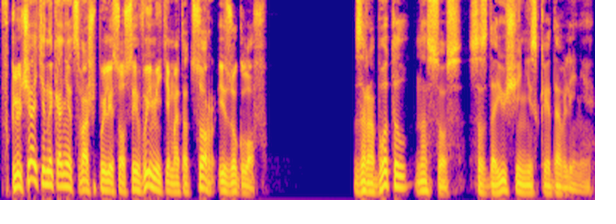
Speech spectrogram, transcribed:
«Включайте, наконец, ваш пылесос и выметим этот ссор из углов!» Заработал насос, создающий низкое давление.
